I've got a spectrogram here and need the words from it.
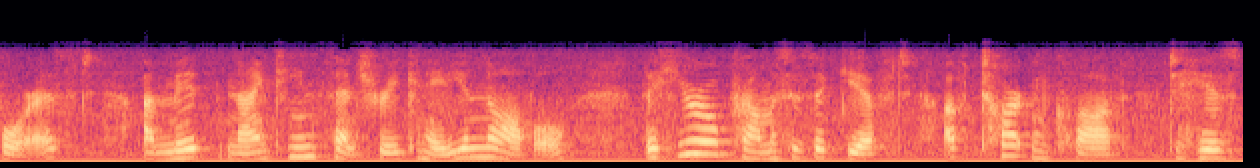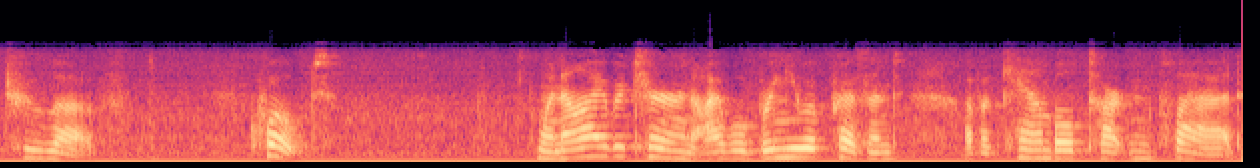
Forest, a mid-nineteenth century Canadian novel, the hero promises a gift of tartan cloth to his true love. Quote, When I return, I will bring you a present of a Campbell tartan plaid,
